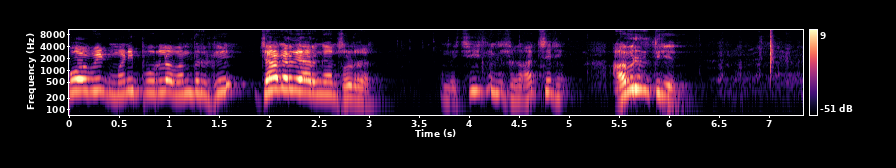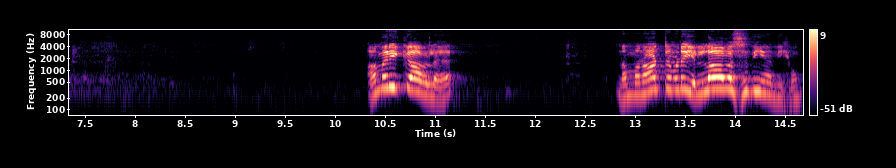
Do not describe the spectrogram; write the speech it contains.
கோவிட் மணிப்பூரில் வந்திருக்கு. ஜாகிரதையாக இருங்கன்னு சொல்கிறார் அந்த சீஃப் மினிஸ்டருக்கு ஆச்சரியம். அவருக்கு தெரியாது. அமெரிக்காவில் நம்ம நாட்டை விட எல்லா வசதியும் அதிகம்.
